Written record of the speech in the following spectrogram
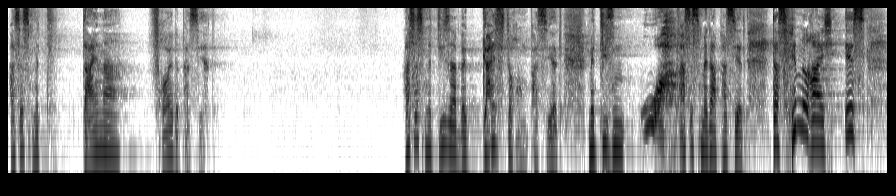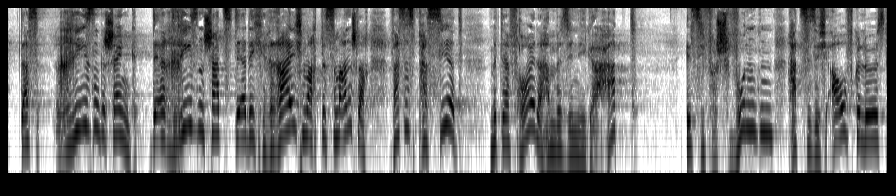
Was ist mit deiner Freude passiert? Was ist mit dieser Begeisterung passiert? Mit diesem, oh, was ist mir da passiert? Das Himmelreich ist das Riesengeschenk, der Riesenschatz, der dich reich macht bis zum Anschlag. Was ist passiert mit der Freude? Haben wir sie nie gehabt? Ist sie verschwunden? Hat sie sich aufgelöst?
